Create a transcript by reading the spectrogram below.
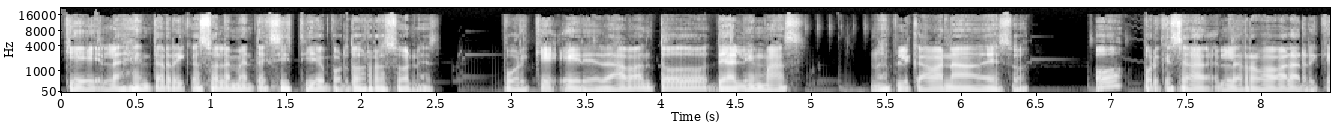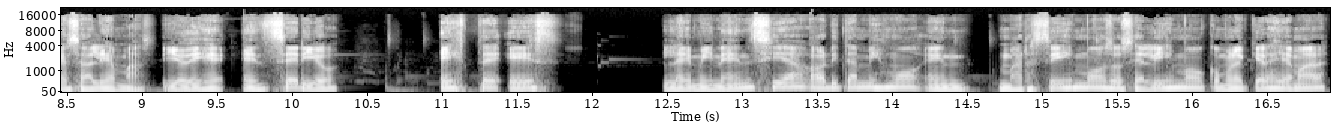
que la gente rica solamente existía por dos razones. Porque heredaban todo de alguien más, no explicaba nada de eso, o porque se le robaba la riqueza a alguien más. Y yo dije, ¿en serio? Este es la eminencia ahorita mismo en marxismo, socialismo, como le quieras llamar.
